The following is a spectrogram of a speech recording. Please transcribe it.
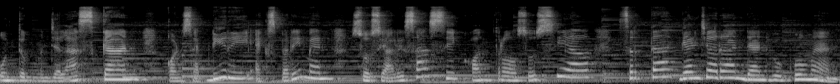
untuk menjelaskan konsep diri, eksperimen, sosialisasi, kontrol sosial, serta ganjaran dan hukuman.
